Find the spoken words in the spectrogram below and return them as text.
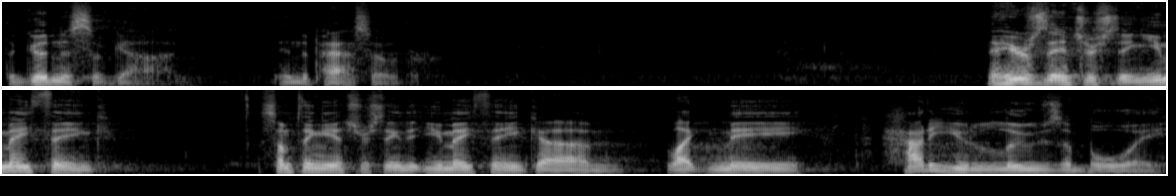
the goodness of God in the Passover. Now, here's the interesting. You may think, something interesting that you may think, um, like me, how do you lose a boy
